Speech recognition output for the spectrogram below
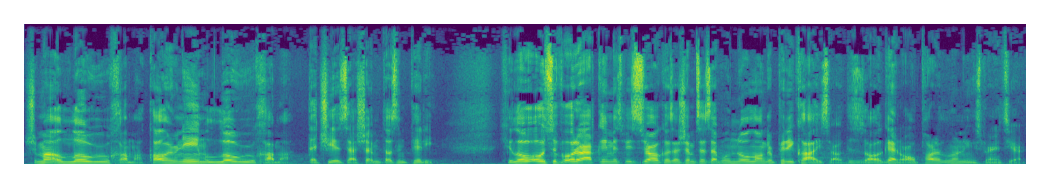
Shema lo ruchama. Call her name lo ruchama. That she is Hashem doesn't pity. Is because Hashem says I will no longer pity Klal Yisrael. This is all again all part of the learning experience here.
